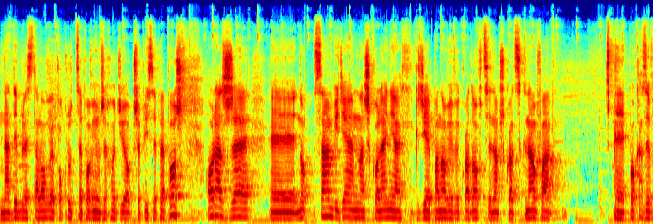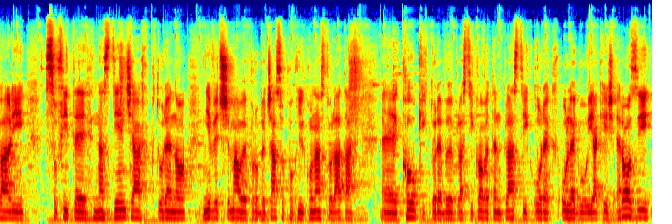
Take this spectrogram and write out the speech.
na dyble stalowe. Pokrótce powiem, że chodzi o przepisy PEPOSZ oraz, że no, sam widziałem na szkoleniach, gdzie panowie wykładowcy, na przykład z Knaufa, pokazywali sufity na zdjęciach, które no, nie wytrzymały próby czasu po kilkunastu latach. E, Kołki, które były plastikowe, ten plastik uległ, uległ jakiejś erozji,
